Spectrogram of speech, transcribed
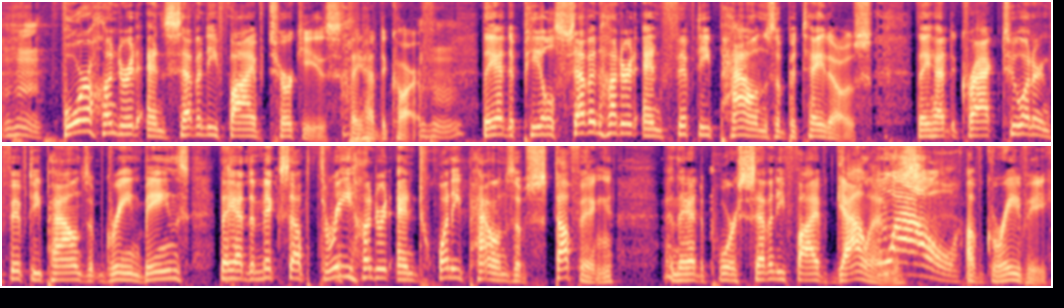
Mhm. 475 turkeys they had to carve. Mm-hmm. They had to peel 750 pounds of potatoes. They had to crack 250 pounds of green beans. They had to mix up 320 pounds of stuffing. And they had to pour 75 gallons Wow. of gravy.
